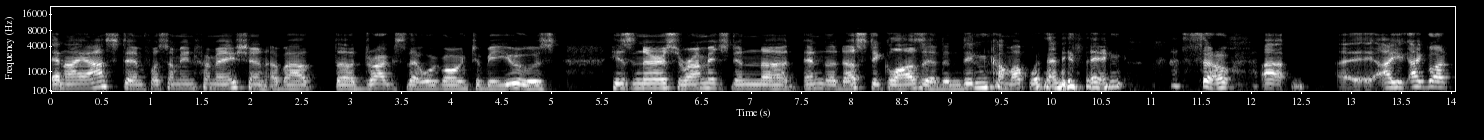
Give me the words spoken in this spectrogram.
and I asked him for some information about the drugs that were going to be used. His nurse rummaged in the in the dusty closet and didn't come up with anything. so uh, I I got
